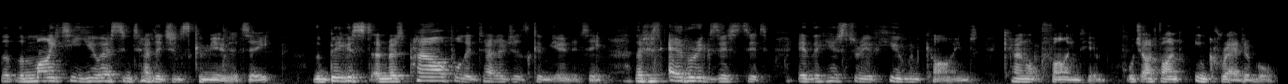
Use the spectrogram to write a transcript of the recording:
that the mighty US intelligence community the biggest and most powerful intelligence community that has ever existed in the history of humankind cannot find him, which I find incredible.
